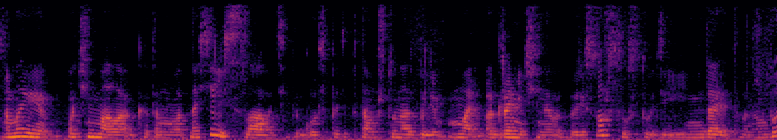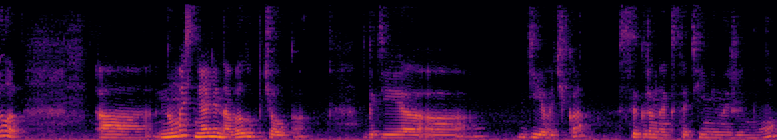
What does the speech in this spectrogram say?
мы очень мало к этому относились, слава тебе, Господи, потому что у нас были ограниченные ресурсы у студии, и не до этого нам было. А, но мы сняли новеллу «Пчелка», где а, девочка, сыгранная, кстати, Ниной Жимо,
